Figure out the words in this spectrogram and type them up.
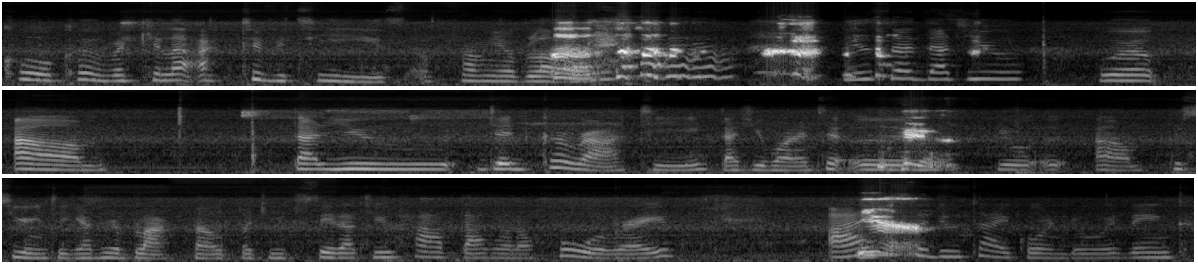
co-curricular activities from your blog. Uh. you said that you were um that you did karate, that you wanted to earn, Yeah. you were um pursuing to get your black belt, but you say that you have that on a whole, right? I Yeah. used to do taekwondo. I think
